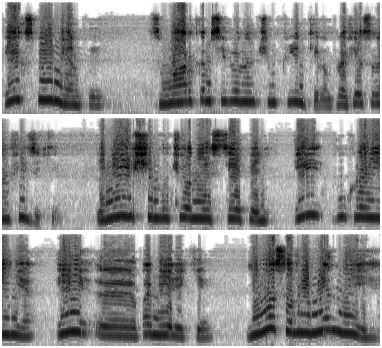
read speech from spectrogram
и эксперименты с Марком Семеновичем Клинкером, профессором физики, имеющим ученую степень и в Украине, и э, в Америке. Его современный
